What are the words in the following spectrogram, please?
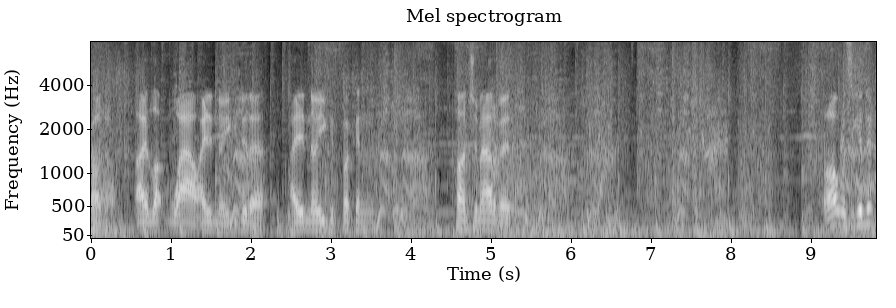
Oh no. I love. Wow, I didn't know you could do that. I didn't know you could fucking punch him out of it. Oh, what's he gonna do?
